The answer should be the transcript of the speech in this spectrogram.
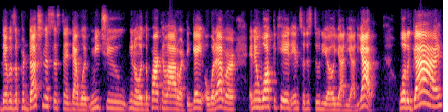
there was a production assistant that would meet you, you know, at the parking lot or at the gate or whatever, and then walk the kid into the studio, yada, yada, yada. Well, the guy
